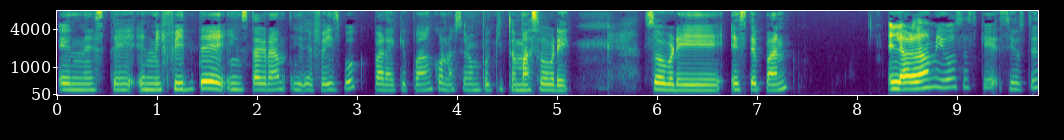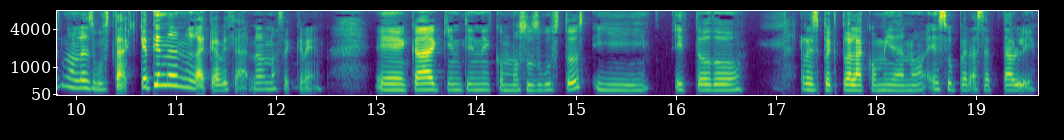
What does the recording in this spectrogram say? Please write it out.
en, este, en mi feed de Instagram y de Facebook para que puedan conocer un poquito más sobre, sobre este pan. Y la verdad, amigos, es que si a ustedes no les gusta, ¿qué tienen en la cabeza? No, no se crean. Eh, cada quien tiene como sus gustos y, y todo respecto a la comida, ¿no? Es súper aceptable.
